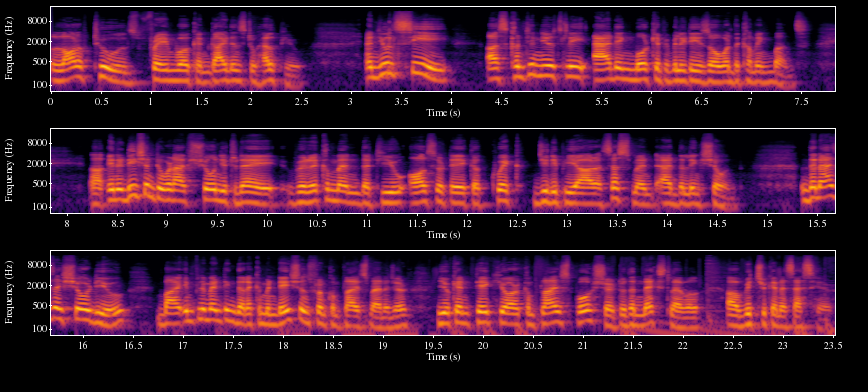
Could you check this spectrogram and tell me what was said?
lot of tools, framework, and guidance to help you. And you'll see us continuously adding more capabilities over the coming months. Uh, in addition to what I've shown you today, we recommend that you also take a quick GDPR assessment at the link shown. Then, as I showed you, by implementing the recommendations from Compliance Manager, you can take your compliance posture to the next level, uh, which you can assess here.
